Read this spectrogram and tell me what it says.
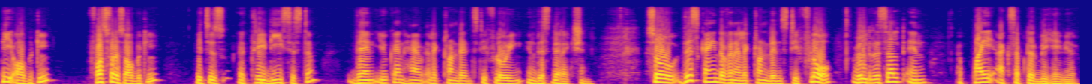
p orbital phosphorus orbital which is a 3D system, then you can have electron density flowing in this direction. So, this kind of an electron density flow will result in a pi acceptor behavior.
